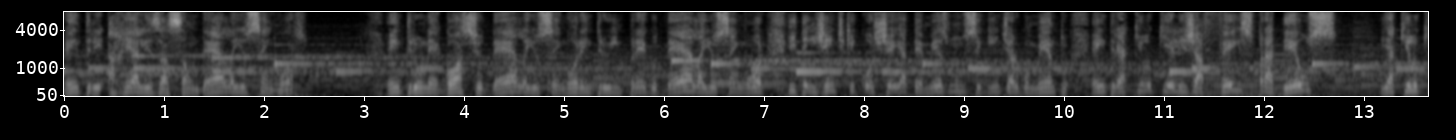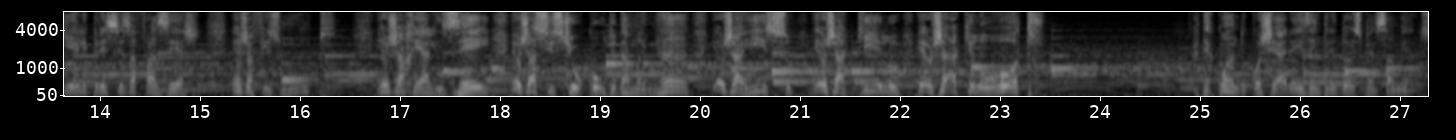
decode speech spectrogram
entre a realização dela e o Senhor, entre o negócio dela e o Senhor, entre o emprego dela e o Senhor. E tem gente que cocheia até mesmo no seguinte argumento: entre aquilo que ele já fez para Deus e aquilo que ele precisa fazer. Eu já fiz muito, eu já realizei, eu já assisti o culto da manhã, eu já isso, eu já aquilo, eu já aquilo outro. Até quando cocheareis entre dois pensamentos?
